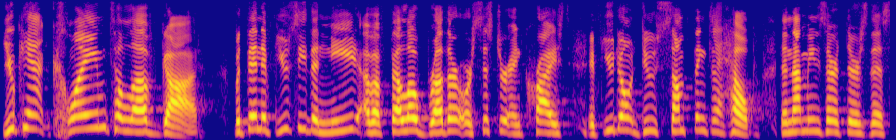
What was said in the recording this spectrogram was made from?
You can't claim to love God but then, if you see the need of a fellow brother or sister in Christ, if you don't do something to help, then that means that there's this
